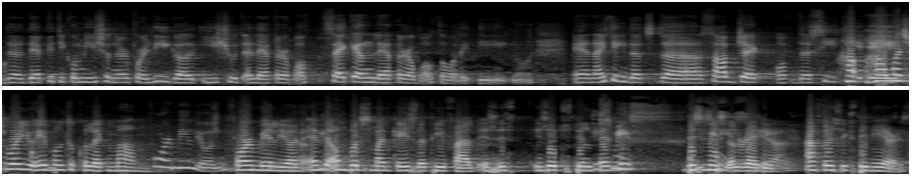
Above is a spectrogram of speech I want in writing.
the Deputy Commissioner for Legal issued a letter of, second letter of authority, no? And I think that's the subject of the CTA. How, how much were you able to collect, ma'am? Four million. Four million. And the ombudsman case that he filed, is, is, is it still pending? Dismiss. Dismissed already, yeah. after 16 years.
